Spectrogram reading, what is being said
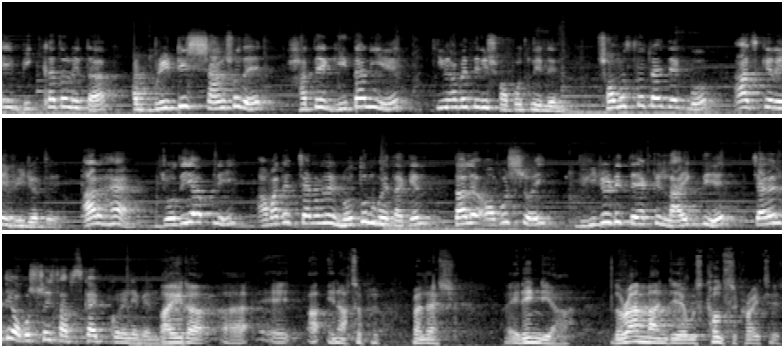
এই বিখ্যাত নেতা আর ব্রিটিশ সাংসদে হাতে গীতা নিয়ে কিভাবে তিনি শপথ নিলেন সমস্তটাই দেখব আজকের এই ভিডিওতে আর হ্যাঁ যদি আপনি আমাদের চ্যানেলে নতুন হয়ে থাকেন তাহলে অবশ্যই ভিডিওটিতে একটি লাইক দিয়ে চ্যানেলটি অবশ্যই সাবস্ক্রাইব করে নেবেন uh, uh, in India, the Ram Mandir was consecrated.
